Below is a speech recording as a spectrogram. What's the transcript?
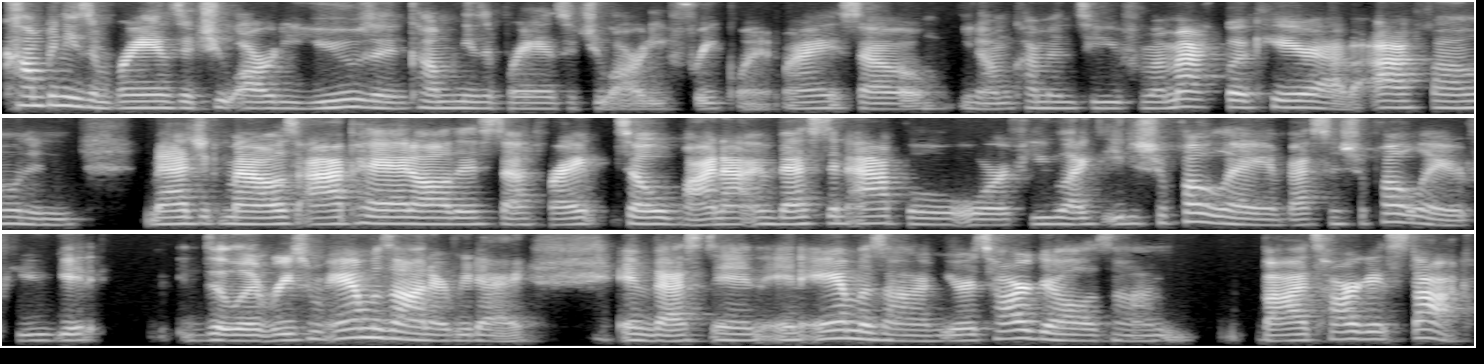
companies and brands that you already use and companies and brands that you already frequent, right? So, you know, I'm coming to you from a MacBook here. I have an iPhone and Magic Mouse, iPad, all this stuff, right? So why not invest in Apple? Or if you like to eat a Chipotle, invest in Chipotle. Or if you get deliveries from Amazon every day, invest in, in Amazon. If you're a Target all the time, buy Target stock.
